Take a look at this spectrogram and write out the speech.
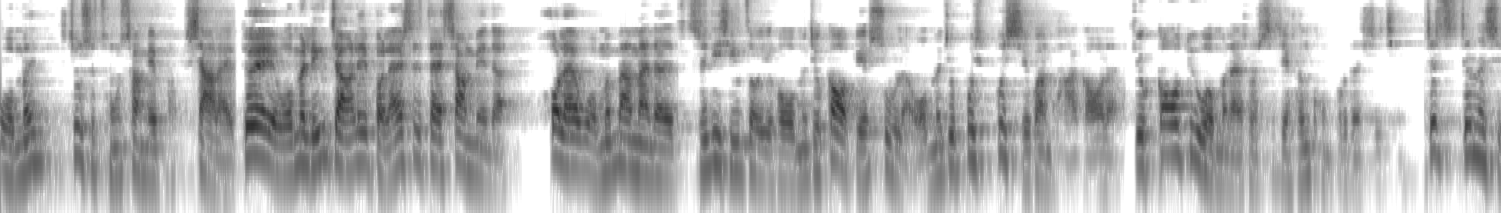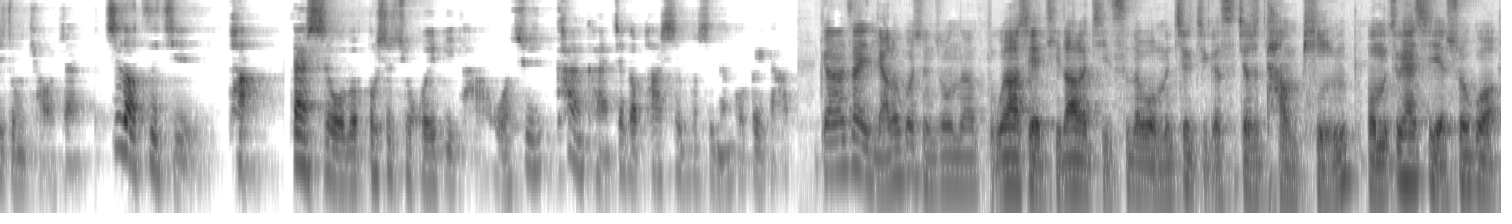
我们就是从上面下来，对我们灵长类本来是在上面的，后来我们慢慢的直立行走以后，我们就告别树了，我们就不不习惯爬高了，就高对我们来说是件很恐怖的事情，这是真的是一种挑战，知道自己怕。但是我们不是去回避它，我去看看这个怕是不是能够被打破。刚刚在聊的过程中呢，吴老师也提到了几次的我们这几个词，就是躺平。我们最开始也说过，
